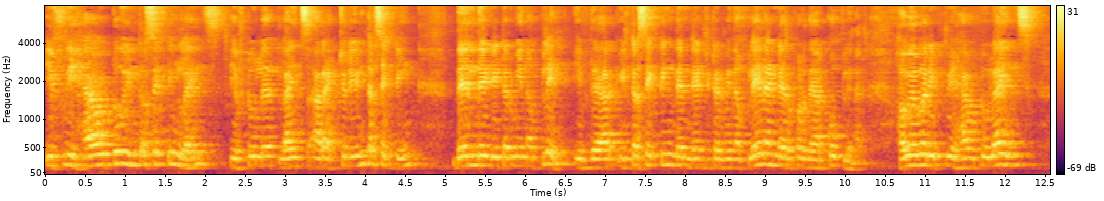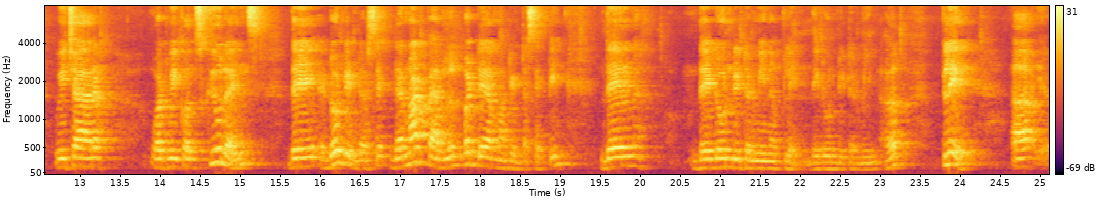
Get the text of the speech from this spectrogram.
if we have two intersecting lines, if two lines are actually intersecting, then they determine a plane. If they are intersecting, then they determine a plane and therefore they are coplanar. However, if we have two lines which are what we call skew lines, they don't intersect, they are not parallel but they are not intersecting, then they don't determine a plane, they don't determine a plane. Uh,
